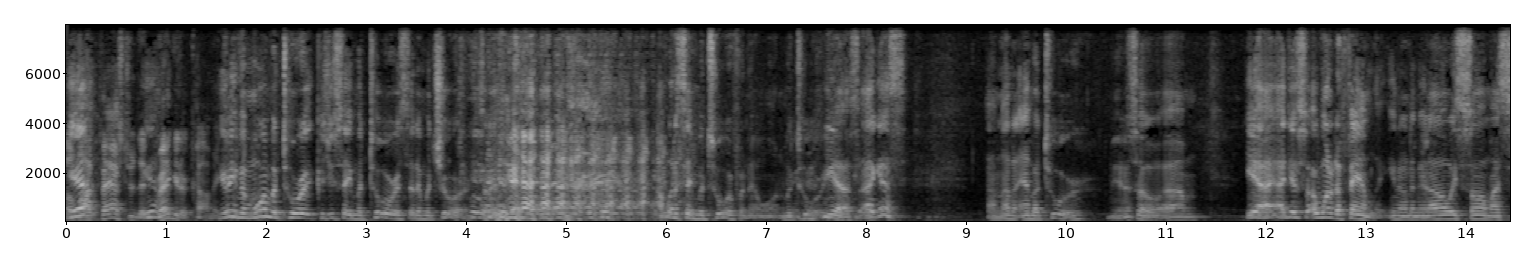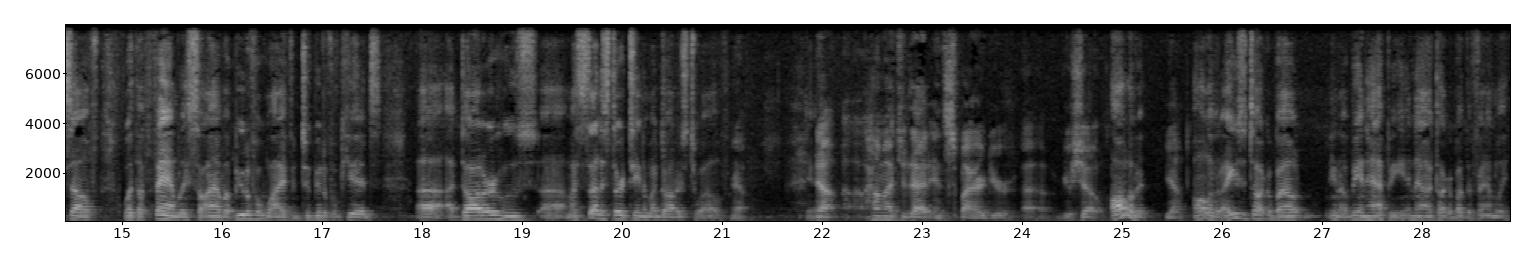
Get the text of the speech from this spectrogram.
a Yeah. lot faster than Yeah. regular comics. You're even more mature because you say mature instead of mature. So I'm going to say mature from now on. Mature. Yes, I guess I'm not an amateur. Yeah. So, um, yeah, I, I just I wanted a family. You know what I mean? I always saw myself with a family. So I have a beautiful wife and two beautiful kids. Uh, a daughter who's uh, my son is 13 and my daughter's 12. Yeah. Now, how much of that inspired your uh, your show? All of it. Yeah. All of it. I used to talk about, you know, being happy, and now I talk about the family.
